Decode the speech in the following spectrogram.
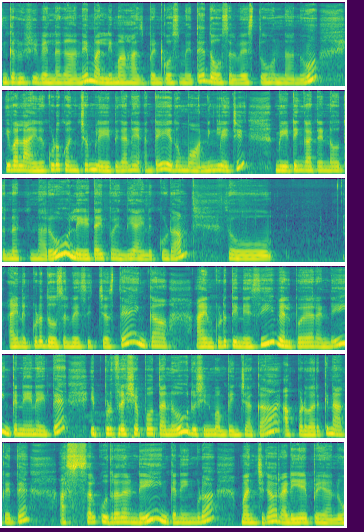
ఇంకా ఋషి వెళ్ళగానే మళ్ళీ మా హస్బెండ్ కోసం అయితే దోశలు వేస్తూ ఉన్నాను. ఇవాళ ఆయన కూడా కొంచెం లేట్గానే అంటే ఏదో మార్నింగ్ లేచి మీటింగ్ అటెండ్ అవుతున్నట్టున్నారు. లేట్ అయిపోయింది ఆయనకు కూడా. సో ఆయనకు కూడా దోశలు వేసి ఇచ్చేస్తే ఇంకా ఆయన కూడా తినేసి వెళ్ళిపోయారండి. ఇంకా నేనైతే ఇప్పుడు ఫ్రెష్ అప్ అవుతాను ఋషిని పంపించాక. అప్పటి వరకు నాకైతే అస్సలు కుదరదండి. ఇంకా నేను కూడా మంచిగా రెడీ అయిపోయాను.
